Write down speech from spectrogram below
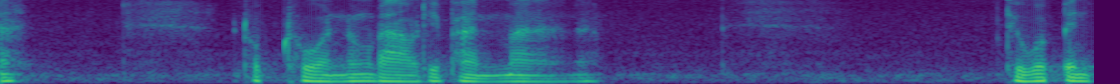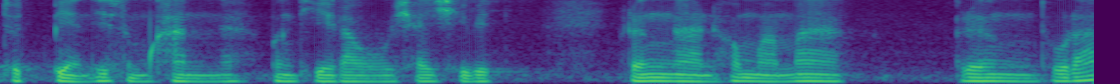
นะ ทบทวนเรื่องราวที่ผ่านมานะถือว่าเป็นจุดเปลี่ยนที่สำคัญนะบางทีเราใช้ชีวิตเรื่องงานเข้ามามาก เรื่องธุระ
